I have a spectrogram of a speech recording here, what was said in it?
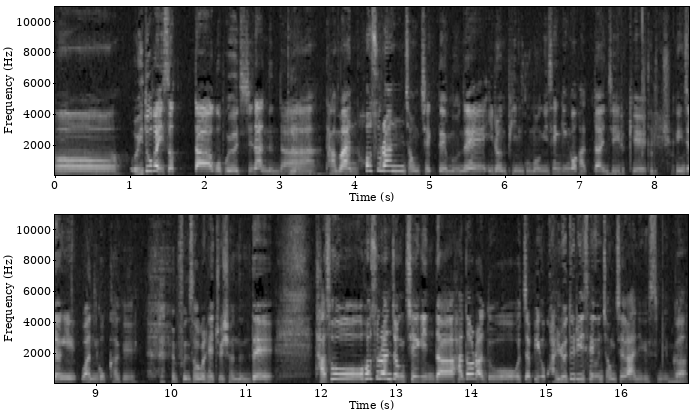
어, 의도가 있었다고 보여지지는 않는다. 예. 다만 허술한 정책 때문에 이런 빈 구멍이 생긴 것 같다. 이제 음, 이렇게 그렇죠. 굉장히 완곡하게 분석을 해주셨는데 다소 허술한 정책인다 하더라도 어차피 이거 관료들이 세운 정책 아니겠습니까? 음.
